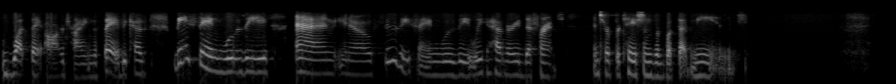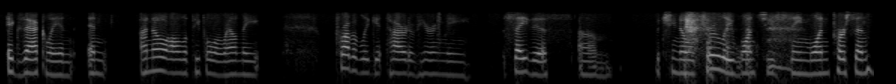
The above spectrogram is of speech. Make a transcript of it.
what they are trying to say. Because me saying woozy and you know Susie saying woozy, we have very different interpretations of what that means. Exactly, and and I know all the people around me probably get tired of hearing me say this, um, but you know, truly, once you've seen one person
